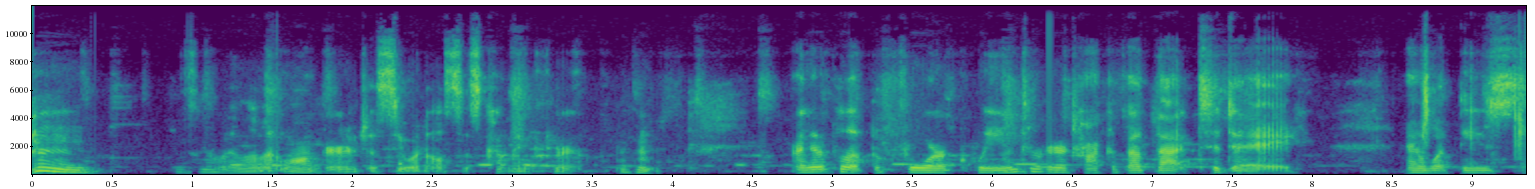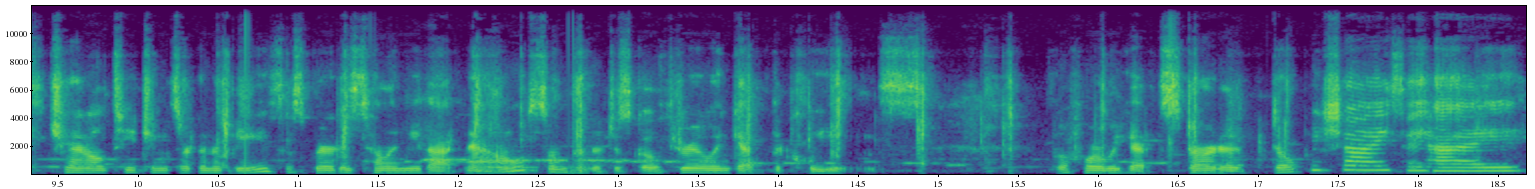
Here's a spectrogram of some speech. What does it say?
Let's go a little bit longer and just see what else is coming through. I'm going to pull up the four queens. We're going to talk about that today and what these channel teachings are going to be. So Spirit is telling me that now. So I'm going to just go through and get the queens before we get started. Don't be shy. Say hi.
